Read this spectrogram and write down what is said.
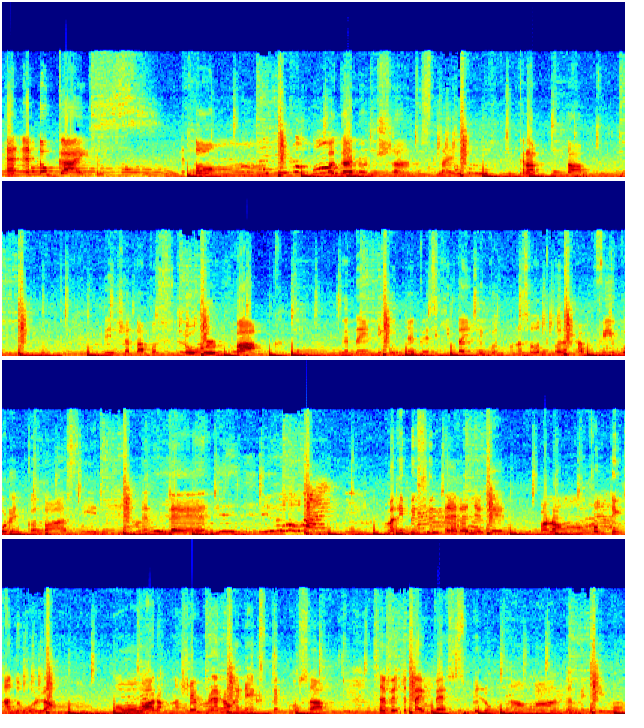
And ito guys, itong pag siya na style. Crop top din siya. Tapos, lower back. Ganda yung likod niya, guys. Kita yung likod mo. Nasuot ko na siya. Favorite ko to as in. And then, manipis yung tela niya din. Parang konting ano mo lang, mawawarak na. Siyempre, anong ina-expect mo sa 75 pesos below ng uh, damit, diba?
